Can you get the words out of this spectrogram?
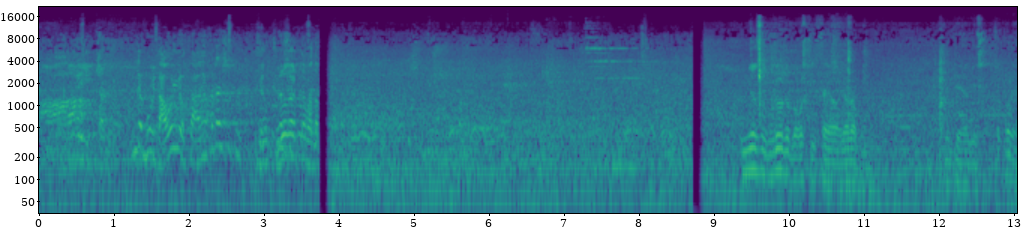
아 근데 뭐 나올 리 없다 안에 화장실도 뭐 들어갈 때마다 음료수 무료로 먹을 수 있어요, 여러분. 이렇게 여기 초콜릿.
